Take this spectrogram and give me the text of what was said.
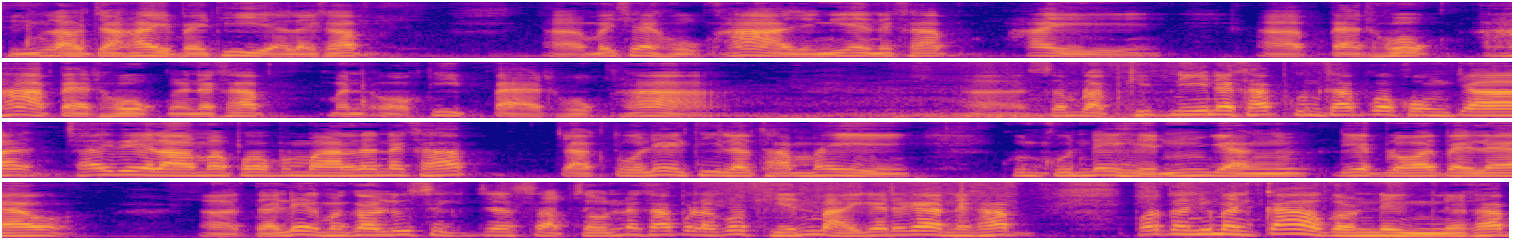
ถึงเราจะให้ไปที่อะไรครับอ่าไม่ใช่ 65 อย่างเงี้ยนะครับ ให้อ่า86 586นะครับมันออกที่ 865อ่าสำหรับคลิปนี้นะครับคุณครับก็คงจะใช้เวลามาพอประมาณแล้วนะครับ จากตัวเลขที่เราทำให้คุณคุณได้เห็นอย่างเรียบร้อยไปแล้ว แต่เลขมันก็รู้สึกจะสับสนนะครับ เราก็เขียนใหม่ก็ได้กันนะครับ เพราะตอนนี้มัน 9 กับ1นะครับ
